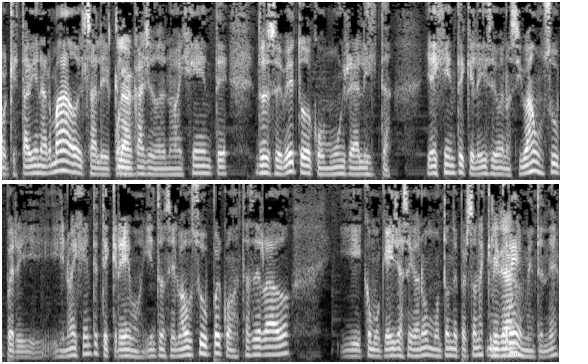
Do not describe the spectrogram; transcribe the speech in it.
Porque está bien armado, él sale por la calle donde no hay gente, entonces se ve todo como muy realista. Y hay gente que le dice, bueno, si vas a un súper y, y no hay gente, te creemos. Y entonces él va a un súper cuando está cerrado y como que ella se ganó un montón de personas que Mirá. le creen, ¿me entendés?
